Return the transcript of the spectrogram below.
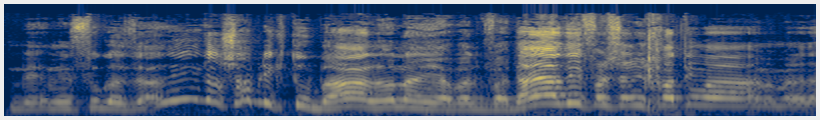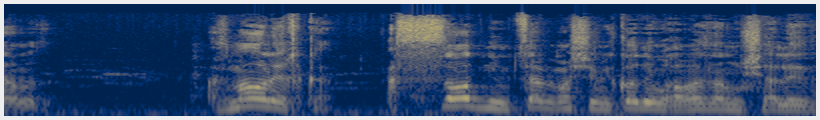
מסוג הזה. אז היא התגרשה בלי כתובה, לא נעים, אבל ודאי עדיף אשר לחיות עם הבן אדם הזה. אז מה הולך כאן? הסוד נמצא במה שמקודם רמז לנו שלו.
